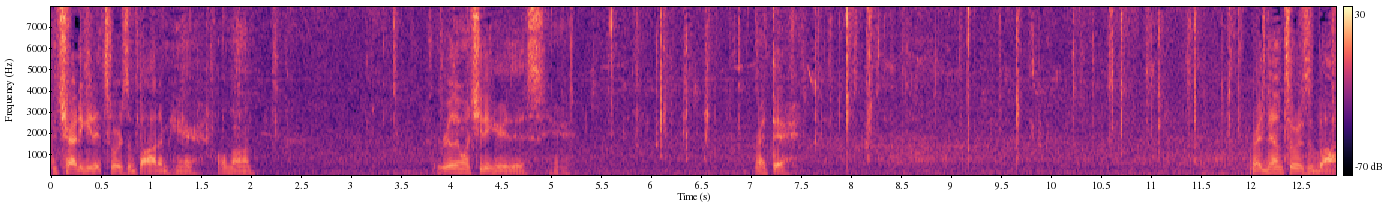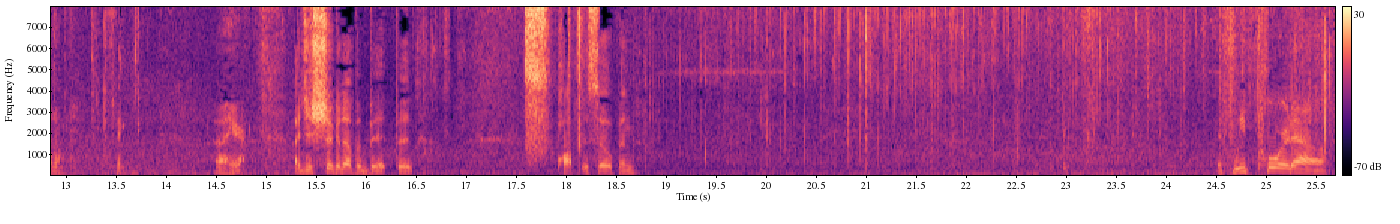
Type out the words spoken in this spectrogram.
I try to get it towards the bottom here. Hold on. I really want you to hear this. Here. Right there. Right down towards the bottom. Think, uh, here. I just shook it up a bit, but pop this open. If we pour it out,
